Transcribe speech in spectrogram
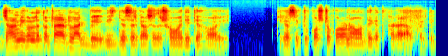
জার্নি করলে তো টায়ার্ড লাগবেই বিজনেসের কাছে সময় দিতে হয়। ঠিক আছে একটু কষ্ট করো না আমার দিকে থাকায় আর কয়েকদিন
